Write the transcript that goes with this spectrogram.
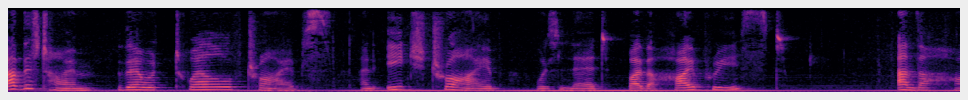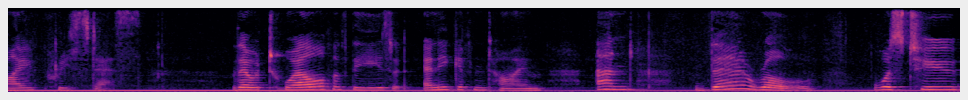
At this time, there were 12 tribes, and each tribe was led by the high priest and the high priestess. There were 12 of these at any given time, and their role was to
